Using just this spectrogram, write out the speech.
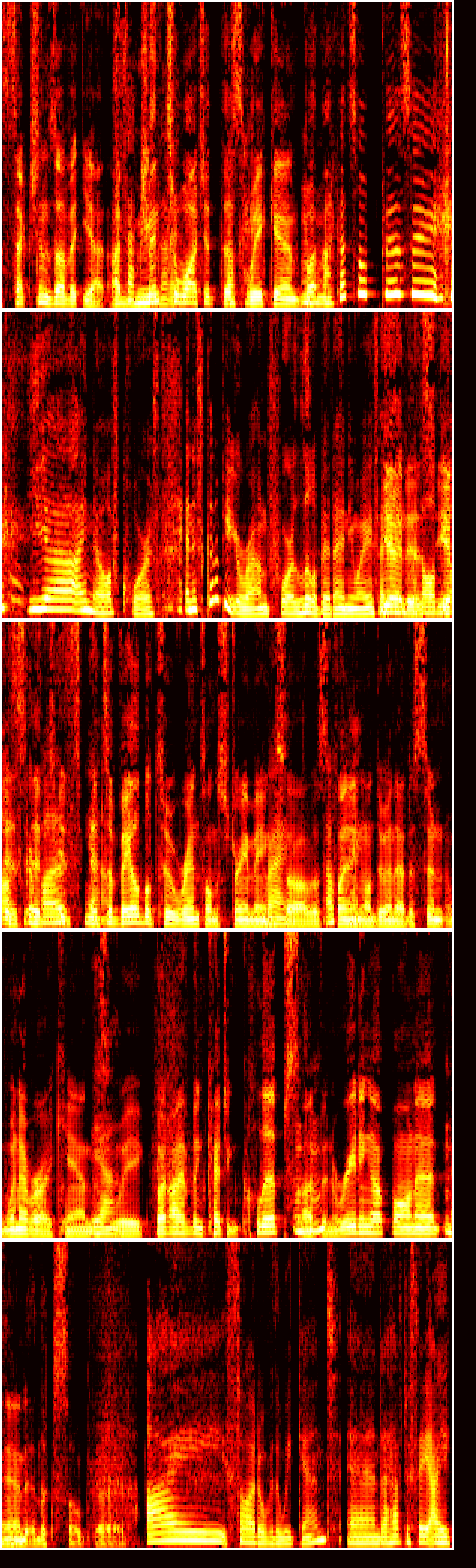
sections of it yet. I've Sections meant to watch it this Okay. weekend, but I got so busy. Yeah, I know, of course, and it's going to be around for a little bit, anyways. I yeah, think it with all the It is. Oscar It's, buzz. it's, yeah. it's available to rent on streaming, Right. so I was Okay. planning on doing that as soon whenever I can this Yeah. Mm-hmm. week. But I've been catching clips. I've been reading up on it, and it looks so good. I saw it over the weekend, and I have to say, I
